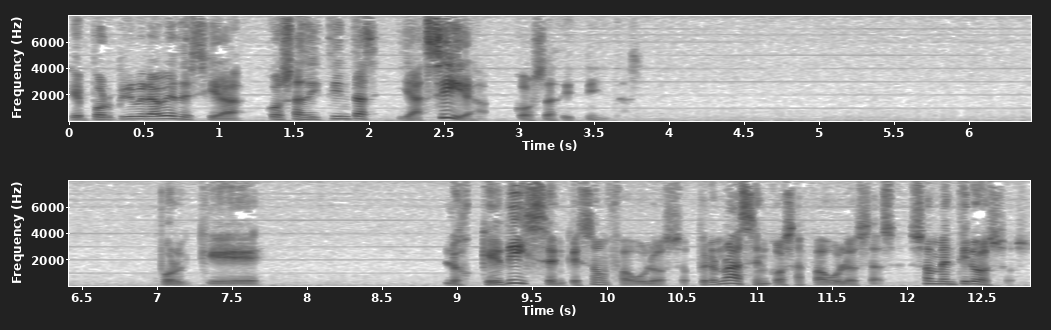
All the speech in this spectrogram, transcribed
que por primera vez decía cosas distintas y hacía cosas distintas. Porque los que dicen que son fabulosos, pero no hacen cosas fabulosas, son mentirosos.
